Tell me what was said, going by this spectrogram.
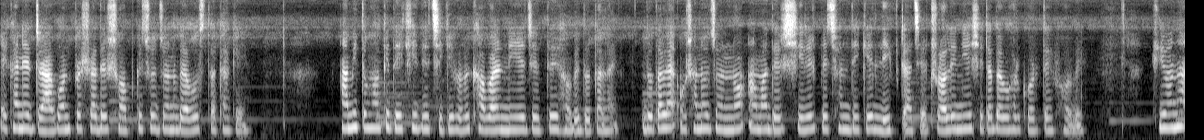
এখানে ড্রাগন প্রাসাদের সব কিছুর জন্য ব্যবস্থা থাকে। আমি তোমাকে দেখিয়ে দিচ্ছি কীভাবে খাবার নিয়ে যেতে হবে দোতলায়। দোতলায় ওঠানোর জন্য আমাদের সিঁড়ির পেছন দিকে লিফট আছে, ট্রলি নিয়ে সেটা ব্যবহার করতে হবে। ফিওনা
